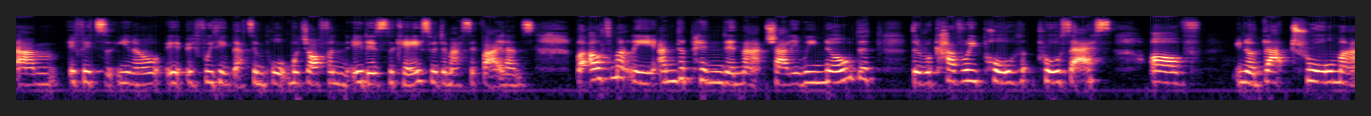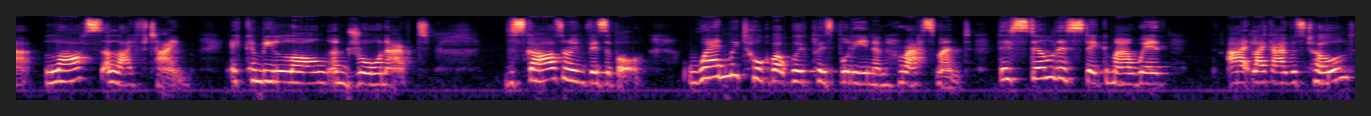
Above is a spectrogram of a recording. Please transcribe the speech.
um, if it's, you know, if we think that's important, which often it is the case with domestic violence. But ultimately, underpinned in that, Shelley, we know that the recovery po- process of, you know, that trauma lasts a lifetime. It can be long and drawn out. The scars are invisible when we talk about workplace bullying and harassment, there's still this stigma with, I, like I was told,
